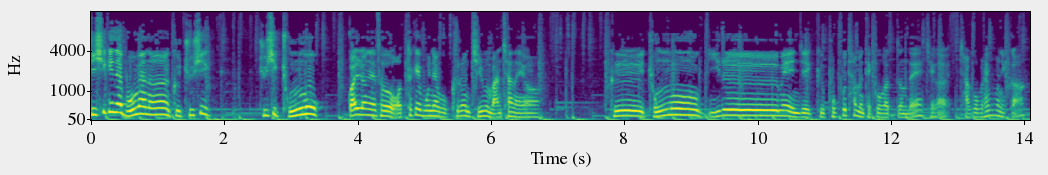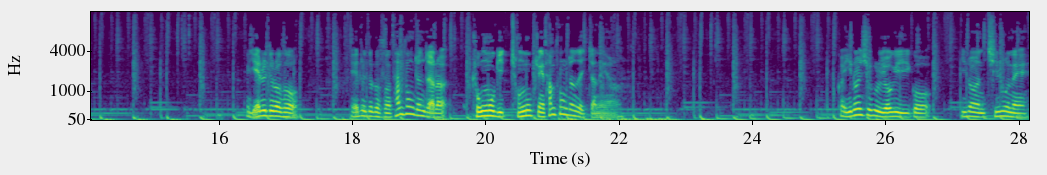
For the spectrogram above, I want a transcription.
지식인에 보면은 그 주식 주식 종목 관련해서 어떻게 보냐고 그런 질문 많잖아요. 그 종목 이름에 이제 그 복붙 하면 될 것 같던데 제가 작업을 해보니까 예를 들어서 예를 들어서 삼성전자라 종목이 종목 중에 삼성전자 있잖아요. 그러니까 이런 식으로 여기 이거 이런 질문에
